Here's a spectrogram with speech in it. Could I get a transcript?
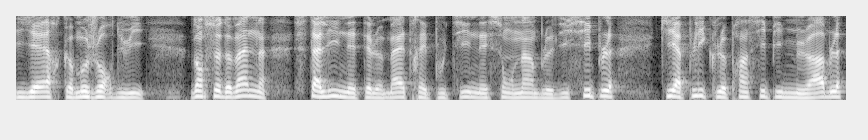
hier comme aujourd'hui. Dans ce domaine, Staline était le maître et Poutine est son humble disciple qui applique le principe immuable,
